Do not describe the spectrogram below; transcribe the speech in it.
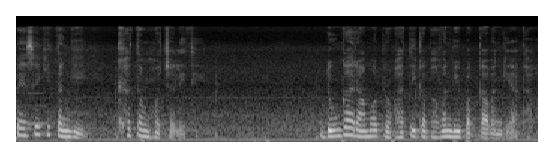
पैसे की तंगी खत्म हो चली थी। डूँगा राम और प्रभाती का भवन भी पक्का बन गया था।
